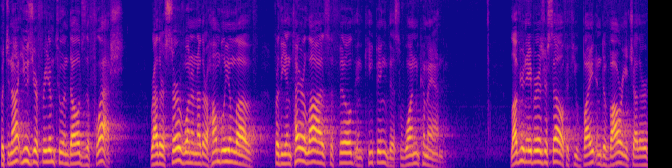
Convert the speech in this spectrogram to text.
But do not use your freedom to indulge the flesh. Rather, serve one another humbly in love, for the entire law is fulfilled in keeping this one command. Love your neighbor as yourself. If you bite and devour each other,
